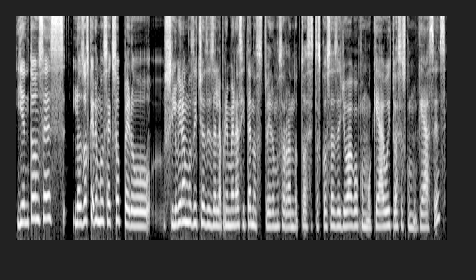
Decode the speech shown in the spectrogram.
Y entonces los dos queremos sexo, pero si lo hubiéramos dicho desde la primera cita, nos estuviéramos ahorrando todas estas cosas de yo hago como que hago y tú haces como que haces.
